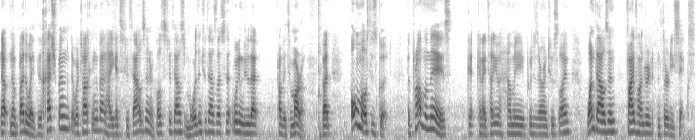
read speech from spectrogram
No, no, by the way, the cheshbon that we're talking about, how you get to 2,000 or close to 2,000, more than two thousand—less we're going to do that probably tomorrow. But almost is good. The problem is, can I tell you how many prutas there are in two slime? 1,536.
